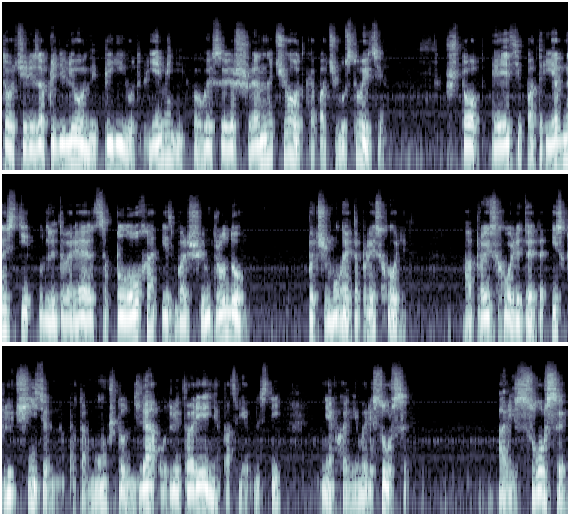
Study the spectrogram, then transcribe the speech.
то через определенный период времени вы совершенно четко почувствуете, что эти потребности удовлетворяются плохо и с большим трудом. Почему это происходит? А происходит это исключительно потому, что для удовлетворения потребностей необходимы ресурсы. А ресурсы,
